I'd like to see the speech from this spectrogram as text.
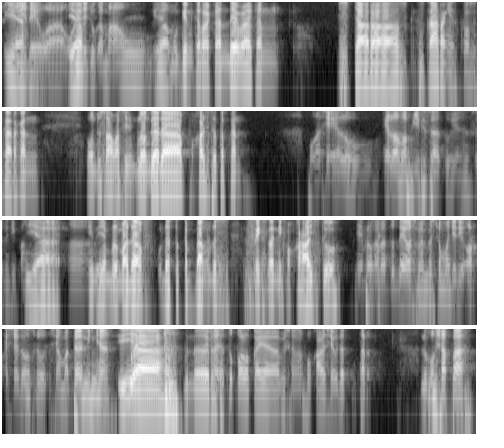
Iya. jadi dewa Iya. Once juga mau gitu. Ya mungkin karena kan Dewa kan secara sek- sekarang ya. Kalau sekarang kan untuk sama sini belum gak ada vokalis tetap kan? vokalisnya Elo Elo sama Firza tuh yang sering dipanggil Iya. Ah. Intinya belum ada udah tetep bang udah fix lah nih vokalis tuh. Ya berkata tuh Dewa 19 cuma jadi orkesnya doang Ahmad Dhani-nya. Iya, bener. Sisanya tuh kalau kayak misalnya vokalis ya udah ntar lu mau siapa?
